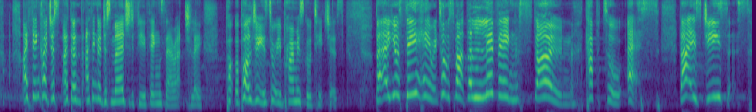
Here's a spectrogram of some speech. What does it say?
I think I just, I don't, I think I just merged a few things there actually. P- apologies to all your primary school teachers. But uh, you'll see here here, it talks about the living stone, capital S. That is Jesus.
